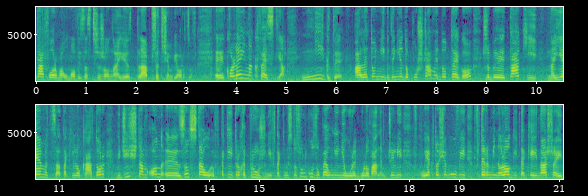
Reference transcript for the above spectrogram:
ta forma umowy zastrzeżona jest dla przedsiębiorców. Kolejna kwestia. Nigdy, ale to nigdy nie dopuszczamy do tego, żeby taki najemca, taki lokator, gdzieś tam on y, został w takiej trochę próżni, w takim stosunku zupełnie nieuregulowanym, czyli w, jak to się mówi w terminologii takiej naszej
